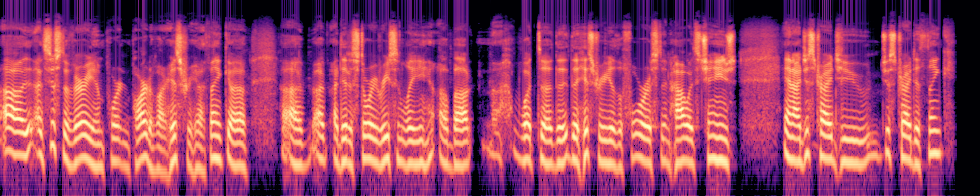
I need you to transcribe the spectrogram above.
Uh, it's just a very important part of our history. I think uh, I, I, did a story recently about uh, what uh, the the history of the forest and how it's changed, and I just tried to just tried to think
